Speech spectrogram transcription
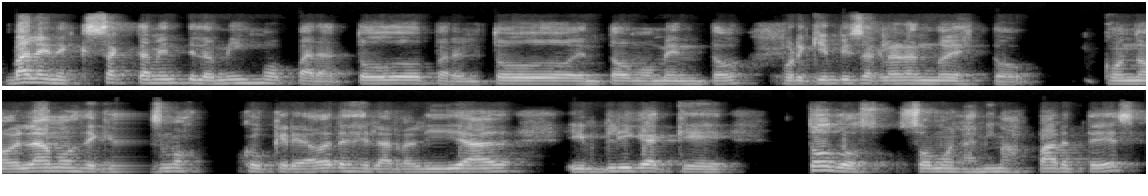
valen exactamente lo mismo para todo, para el todo, en todo momento. ¿Por qué empiezo aclarando esto? Cuando hablamos de que somos co-creadores de la realidad, implica que todos somos las mismas partes,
